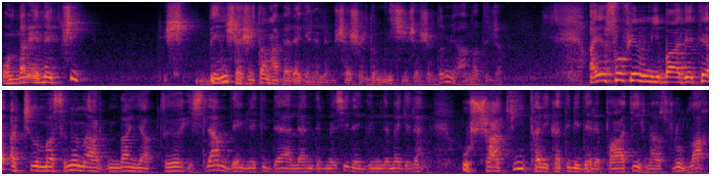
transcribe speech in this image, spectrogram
Onlar emekçi. Beni şaşırtan habere gelelim. Şaşırdım. Niçin şaşırdım ya anlatacağım. Ayasofya'nın ibadete açılmasının ardından yaptığı İslam devleti değerlendirmesiyle gündeme gelen Uşşaki tarikatı lideri Fatih Nasrullah,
